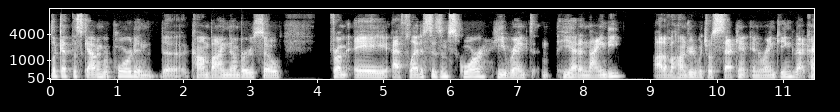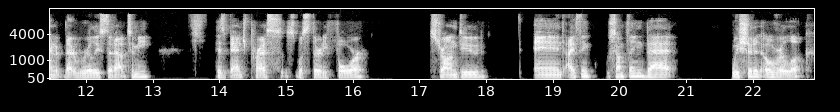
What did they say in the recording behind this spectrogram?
look at the scouting report and the combine numbers. So from a athleticism score, he ranked he had a 90 out of 100, which was second in ranking. That kind of that really stood out to me. His bench press was 34. Strong dude. And I think something that we shouldn't overlook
